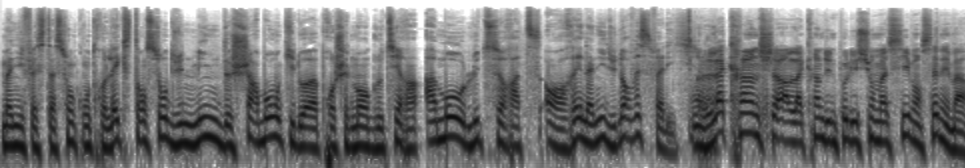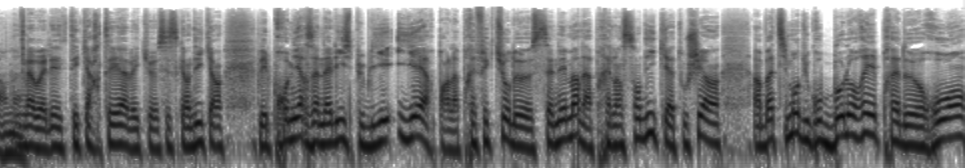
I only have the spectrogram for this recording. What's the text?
Manifestation contre l'extension d'une mine de charbon qui doit prochainement engloutir un hameau Lützerath en Rhénanie du Nord-Westphalie. La crainte, Charles, la crainte d'une pollution massive en Seine-et-Marne. Ah ouais, elle est écartée avec, euh, c'est ce qu'indiquent hein, les premières analyses publiées hier par la préfecture de Seine-et-Marne après l'incendie qui a touché un un, bâtiment du groupe Bolloré près de Rouen.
